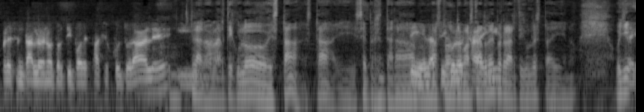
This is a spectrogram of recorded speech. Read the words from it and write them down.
presentarlo en otro tipo de espacios culturales. Y claro, el artículo está, está, y se presentará más pronto más tarde, pero el artículo está ahí, ¿no? Oye,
